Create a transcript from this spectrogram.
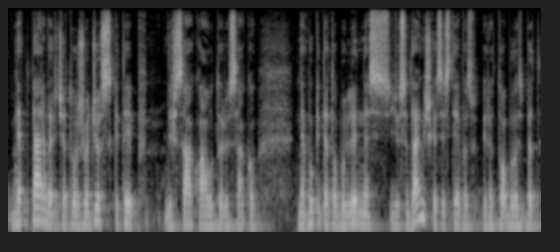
net perverčia tuos žodžius, kitaip išsako autorius, sako, nebūkite tobuli, nes jūsų dangiškasis tėvas yra tobulas, bet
